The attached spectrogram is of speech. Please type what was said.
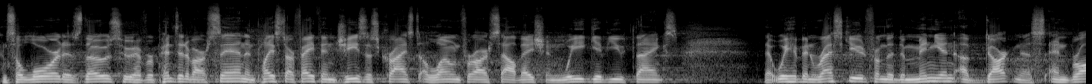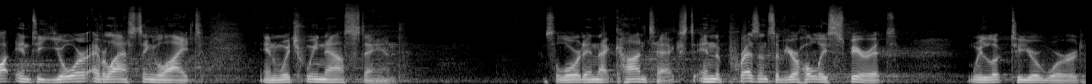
And so, Lord, as those who have repented of our sin and placed our faith in Jesus Christ alone for our salvation, we give you thanks that we have been rescued from the dominion of darkness and brought into your everlasting light in which we now stand. And so, Lord, in that context, in the presence of your Holy Spirit, we look to your word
